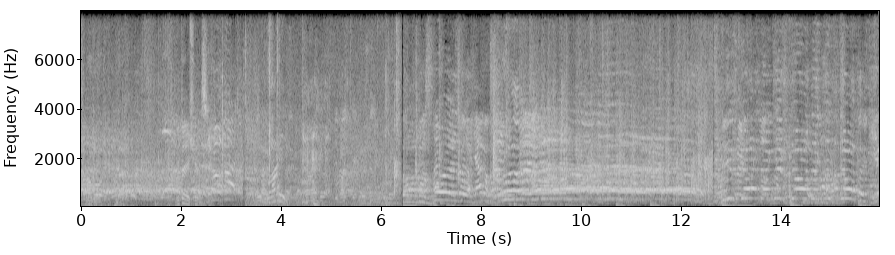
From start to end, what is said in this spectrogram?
спробував. вдарити. вітаю ще раз. И все-таки, все-таки,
